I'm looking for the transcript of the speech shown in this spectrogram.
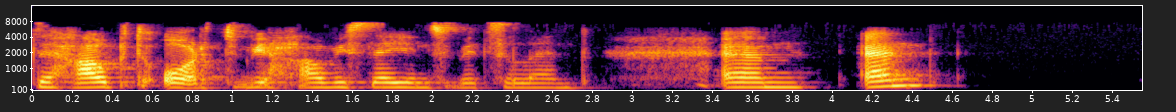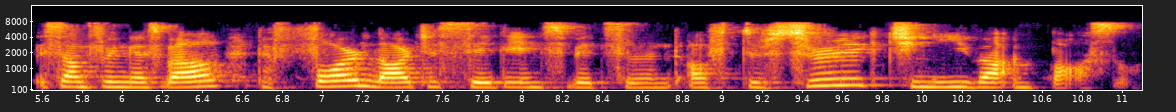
the Hauptort, how we say in Switzerland. Um, and something as well, the four largest city in Switzerland after Zurich, Geneva, and Basel.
